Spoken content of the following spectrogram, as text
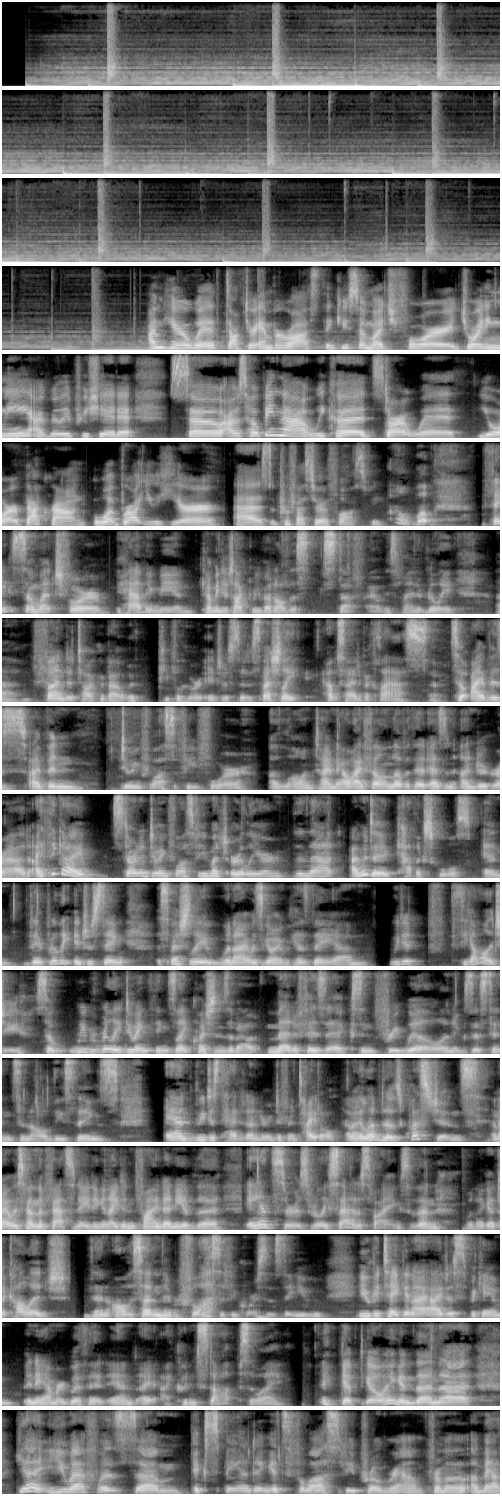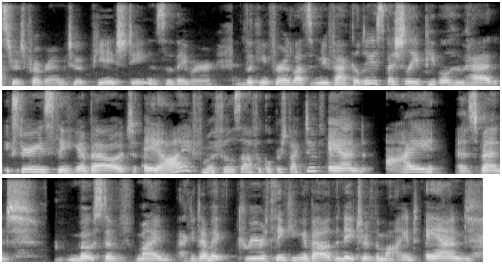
I'm here with Dr. Amber Ross. Thank you so much for joining me. I really appreciate it. So, I was hoping that we could start with your background. What brought you here as a professor of philosophy? Oh, well, thanks so much for having me and coming to talk to me about all this stuff. I always find it really um, fun to talk about with people who are interested, especially outside of a class. So, so I was, I've been doing philosophy for a long time now. I fell in love with it as an undergrad. I think I started doing philosophy much earlier than that. I went to Catholic schools and they're really interesting, especially when I was going because they, um, we did theology. So we were really doing things like questions about metaphysics and free will and existence and all of these things. And we just had it under a different title. And I loved those questions. And I always found them fascinating. And I didn't find any of the answers really satisfying. So then when I got to college, then all of a sudden there were philosophy courses that you, you could take. And I, I just became enamored with it and I, I couldn't stop. So I kept going. And then, uh, yeah, UF was um, expanding its philosophy program from a, a, master's program to a PhD. And so they were looking for lots of new faculty, especially people who had experience thinking about AI from a philosophical perspective. And I have spent most of my academic career thinking about the nature of the mind. And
